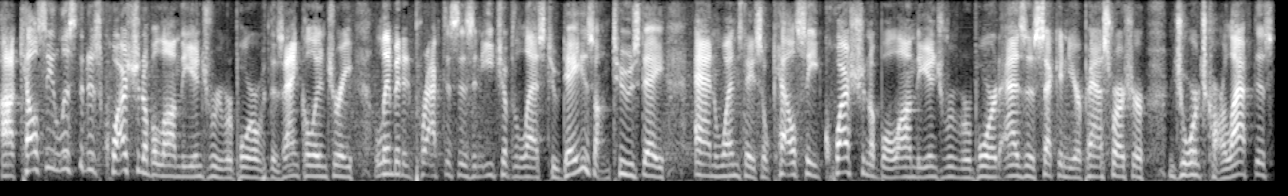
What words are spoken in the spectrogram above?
Uh, Kelce listed as questionable on the injury report with his ankle injury, limited practices in each of the last two days on Tuesday and Wednesday. So Kelce questionable on the injury report as a second year pass rusher, George Karlaftis.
